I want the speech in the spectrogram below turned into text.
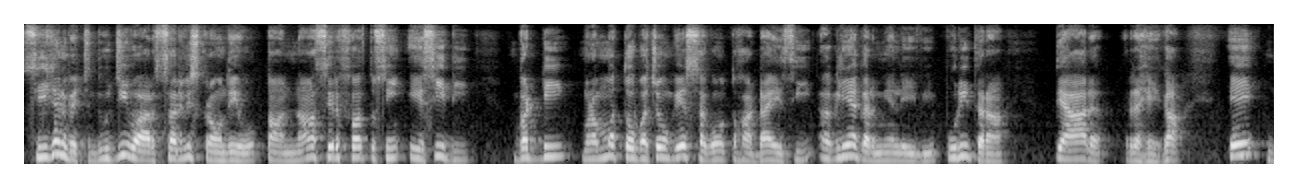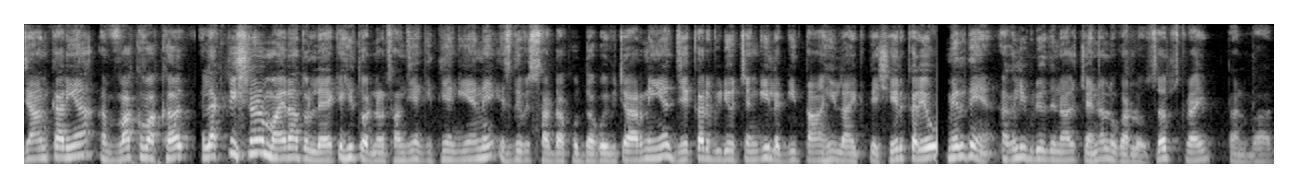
ਸੀਜ਼ਨ ਵਿੱਚ ਦੂਜੀ ਵਾਰ ਸਰਵਿਸ ਕਰਾਉਂਦੇ ਹੋ, ਤਾਂ ਨਾ ਸਿਰਫ ਤੁਸੀਂ ਏਸੀ ਦੀ ਵੱਡੀ ਮੁਰੰਮਤ ਤੋਂ ਬਚੋਗੇ ਸਗੋਂ ਤੁਹਾਡਾ ਏਸੀ ਅਗਲੀਆਂ ਗਰਮੀਆਂ ਲਈ ਵੀ ਪੂਰੀ ਤਰ੍ਹਾਂ ਤਿਆਰ ਰਹੇਗਾ। ਇਹ ਜਾਣਕਾਰੀਆਂ ਵੱਖ-ਵੱਖ ਇਲੈਕਟ੍ਰੀਸ਼ੀਅਨ ਮਾਇਰਾਂ ਤੋਂ ਲੈ ਕੇ ਹੀ ਤੁਹਾਡੇ ਨਾਲ ਸਾਂਝੀਆਂ ਕੀਤੀਆਂ ਗਈਆਂ ਨੇ। ਇਸ ਦੇ ਵਿੱਚ ਸਾਡਾ ਖੁਦ ਦਾ ਕੋਈ ਵਿਚਾਰ ਨਹੀਂ ਹੈ। ਜੇਕਰ ਵੀਡੀਓ ਚੰਗੀ ਲੱਗੀ ਤਾਂ ਹੀ ਲਾਈਕ ਤੇ ਸ਼ੇਅਰ ਕਰਿਓ। ਮਿਲਦੇ ਹਾਂ ਅਗਲੀ ਵੀਡੀਓ ਦੇ ਨਾਲ। ਚੈਨਲ ਨੂੰ ਕਰ ਲਓ ਸਬਸਕ੍ਰਾਈਬ। ਧੰਨਵਾਦ।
